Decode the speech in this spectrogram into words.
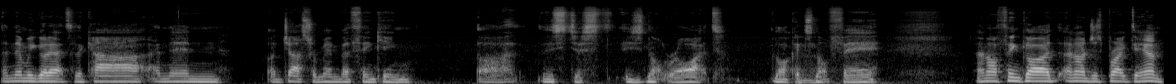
and then we got out to the car, and then I just remember thinking, oh, this just is not right. Like it's mm. not fair. And I think I and I just broke down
